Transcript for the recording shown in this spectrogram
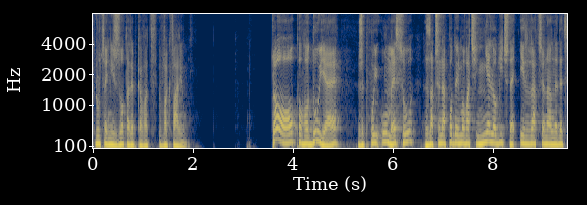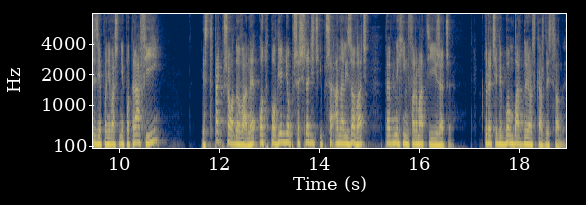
krócej niż złota rybka w, w akwarium. To powoduje, że twój umysł zaczyna podejmować nielogiczne, irracjonalne decyzje, ponieważ nie potrafi, jest tak przeładowany, odpowiednio prześledzić i przeanalizować pewnych informacji i rzeczy, które ciebie bombardują z każdej strony.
